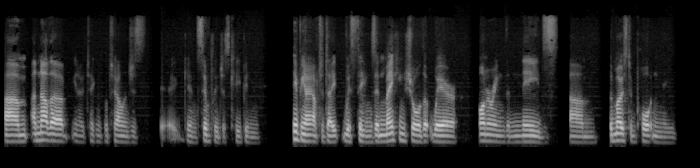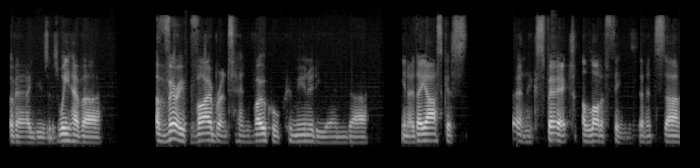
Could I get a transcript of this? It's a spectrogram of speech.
Um, another you know technical challenge is again simply just keeping keeping up to date with things and making sure that we're honoring the needs, um, the most important needs of our users. We have a a very vibrant and vocal community, and uh, you know they ask us and expect a lot of things, and it's uh,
